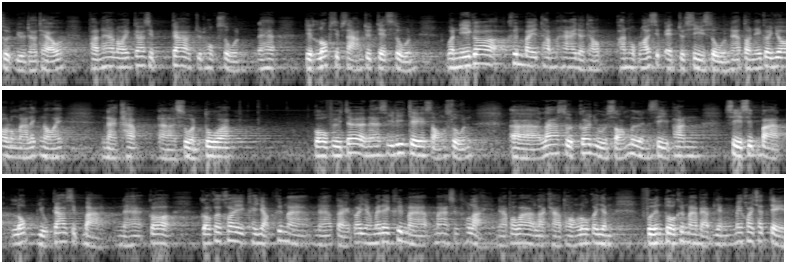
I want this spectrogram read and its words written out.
สุดอยู่แถวแถว1,599.60 นะฮะ ติดลบ 13.70 วันนี้ก็ขึ้นไปทำไฮแถวแถว1,611.40 นะะตอนนี้ก็ย่อลงมาเล็กน้อยนะครับ ส่วนตัว Go Future นะซีรีส์ J20 ล่าสุดก็อยู่ 24,040 บาท ลบอยู่ 90 บาทนะฮะก็ก็ค่อยๆ ขยับขึ้นมานะแต่ก็ยังไม่ได้ขึ้นมามากสักเท่าไหร่นะเพราะว่าราคาทองโลกก็ยังฟื้นตัวขึ้นมาแบบยังไม่ค่อยชัดเจน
